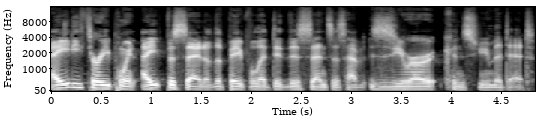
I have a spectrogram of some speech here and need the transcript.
Eighty-three point eight percent of the people that did this census have zero consumer debt.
